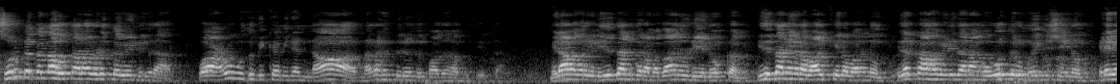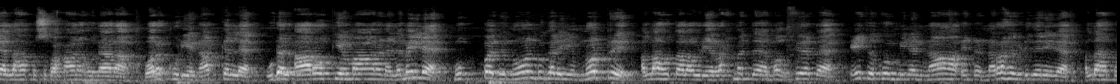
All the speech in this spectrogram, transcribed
சொர்க்கத்தை அல்லாஹ் தஆலா எடுத்த வேண்டுகிறார். வா அஊது பிக மினன்னார் நரகத்திலிருந்து பாதுகாப்பு தேடுறார் மிலானவர்கள் இதுதான் இந்த ரமதானுடைய நோக்கம். இதுதான் எங்களோட வாழ்க்கையில வரணும். இதற்காக வேண்டிதான் நாங்க ஒவ்வொருத்தரும் முயற்சி செய்யணும். எனவே அல்லாஹ் சுபகான தஆலா வரக்கூடிய நாட்கள்ல உடல் ஆரோக்கியமான நிலைமையில முப்பது நோன்புகளையும் நோற்று அல்லாஹு தாலாவுடைய ரஹ்மத்தை மகிழத்தை ஏத்துக்கும் என்ற நரக விடுதலையில அல்லாஹ்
